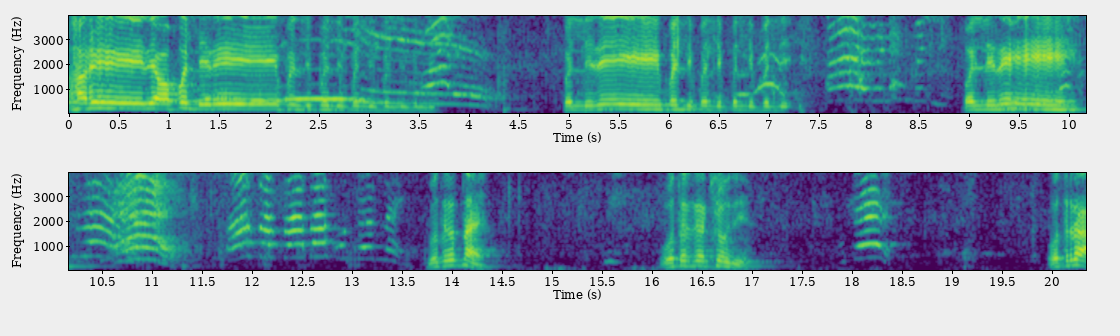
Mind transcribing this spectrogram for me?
अरे देवा पल्ली रे पल्ली पल्ली पल्ली पल्ली पल्ली. पल्ली रे पल्ली पल्ली पल्ली पल्ली. पल्ली रे. उतरत नाही? उतर त्याला खेळू दे? उतरा.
